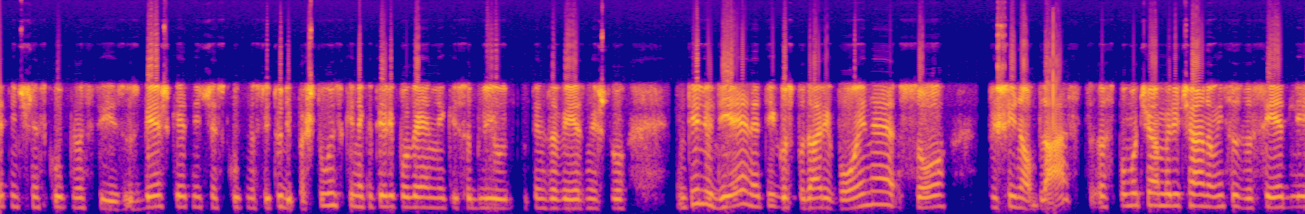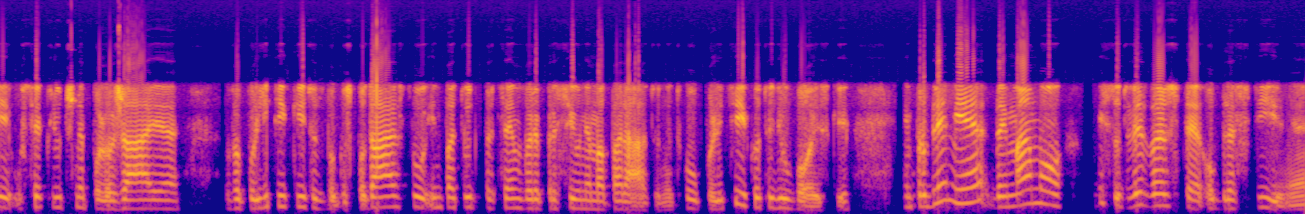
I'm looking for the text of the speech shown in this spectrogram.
etnične skupnosti, iz uzbeške etnične skupnosti, tudi paštunski nekateri poveljniki so bili v, v tem zavezništvu. In ti ljudje, ne ti gospodari vojne, so prišli na oblast s pomočjo američanov in so zasedli vse ključne položaje v politiki, tudi v gospodarstvu in pa tudi predvsem v represivnem aparatu, ne tako v policiji kot tudi v vojski. In problem je, da imamo v bistvu dve vrste oblasti ne,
